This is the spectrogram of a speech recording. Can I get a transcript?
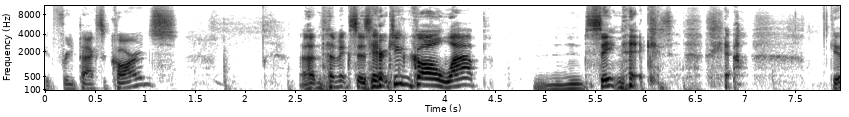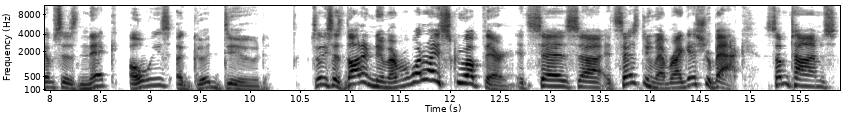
get free packs of cards. Uh, the mix says, Eric, you can call Lap St. Nick. yeah. Caleb says, Nick, always a good dude. Julie says, not a new member. What did I screw up there? It says, uh, it says new member. I guess you're back. Sometimes,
